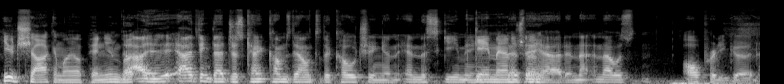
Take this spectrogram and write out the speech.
Huge shock in my opinion, but I I think that just kind of comes down to the coaching and, and the scheming Game that management. they had, and that, and that was all pretty good.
